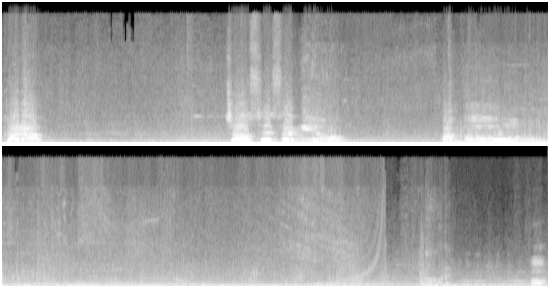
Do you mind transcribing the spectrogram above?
가라! 저 세상이여! 빠꾸! 아,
